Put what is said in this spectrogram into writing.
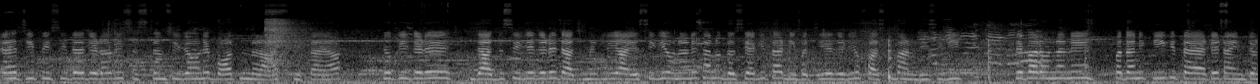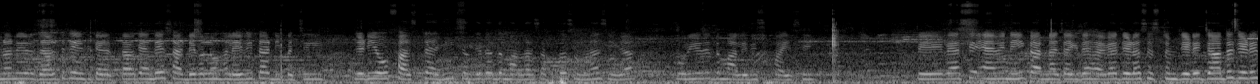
ਐਸਜੀਪੀਸੀ ਦਾ ਜਿਹੜਾ ਵੀ ਸਿਸਟਮ ਸੀਗਾ ਉਹਨੇ ਬਹੁਤ ਨਿਰਾਸ਼ ਕੀਤਾ ਆ, ਕਿਉਂਕਿ ਜਿਹੜੇ ਜੱਜ ਸੀਗੇ, ਜਿਹੜੇ ਜੱਜਮੈਂਟ ਲਈ ਆਏ ਸੀਗੇ, ਉਹਨਾਂ ਨੇ ਸਾਨੂੰ ਦੱਸਿਆ ਕਿ ਤੁਹਾਡੀ ਬੱਚੀ ਹੈ ਜਿਹੜੀ ਉਹ ਫਸਟ ਬਣਦੀ ਸੀਗੀ। ਤੇ ਪਰ ਉਹਨਾਂ ਨੇ ਪਤਾ ਨਹੀਂ ਕੀ ਕੀਤਾ ਐਟ ਏ ਟਾਈਮ ਤੇ ਉਹਨਾਂ ਨੇ ਰਿਜ਼ਲਟ ਚੇਂਜ ਕਰ ਦਿੱਤਾ। ਕਹਿੰਦੇ ਸਾਡੇ ਵੱਲੋਂ ਹਲੇ ਵੀ ਤੁਹਾਡੀ ਬੱਚੀ ਜਿਹੜੀ ਉਹ ਫਸਟ ਹੈਗੀ, ਕਿਉਂਕਿ ਉਹਦਾ ਦਮਾਲਾ ਸਭ ਤੋਂ ਸੋਹਣਾ ਸੀਗਾ। ਪੂਰੀ ਉਹਦੇ ਦਿਮਾਲੇ ਦੀ ਸਫ਼ਾਈ ਸੀ। ਤੇ ਵੈਸੇ ਐਵੇਂ ਨਹੀਂ ਕਰਨਾ ਚਾਹੀਦਾ ਹੈਗਾ ਜਿਹੜਾ ਸਿਸਟਮ ਜਿਹੜੇ ਜਾਂ ਤਾਂ ਜਿਹੜੇ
